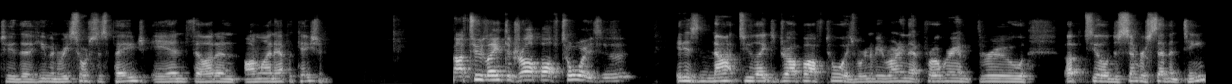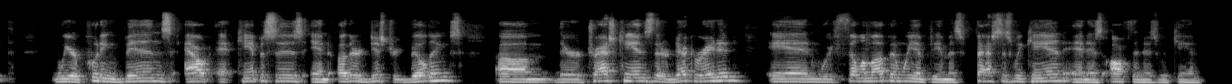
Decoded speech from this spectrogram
to the human resources page and fill out an online application. Not too late to drop off toys, is it? It is not too late to drop off toys. We're going to be running that program through up till December 17th. We are putting bins out at campuses and other district buildings. Um, they're trash cans that are decorated, and we fill them up and we empty them as fast as we can and as often as we can.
